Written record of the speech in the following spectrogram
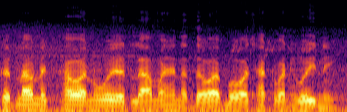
ઘરનાઓને જ ખાવાનું હોય એટલે આમાં છે ને દવા બવા છાંટવાની હોય નહીં.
